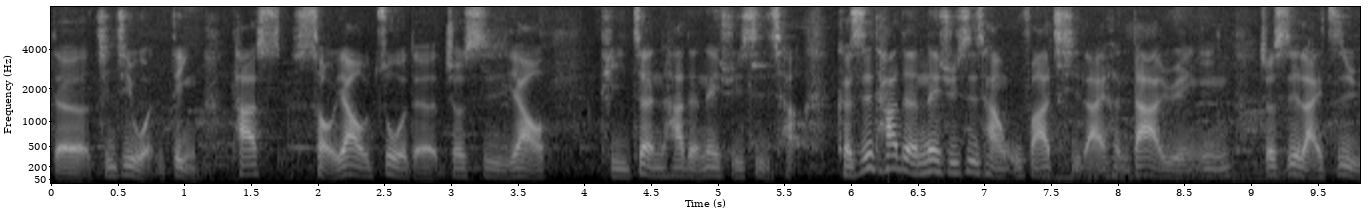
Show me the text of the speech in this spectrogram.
的经济稳定，他首要做的就是要提振它的内需市场。可是它的内需市场无法起来，很大的原因就是来自于。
